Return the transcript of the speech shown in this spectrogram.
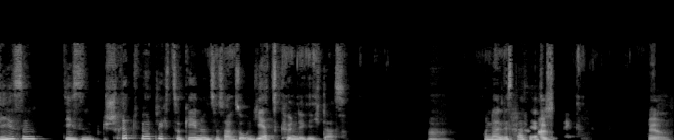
diesen, diesen Schritt wirklich zu gehen und zu sagen, so, und jetzt kündige ich das. Hm. Und dann ist das erst also, weg. Ja,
